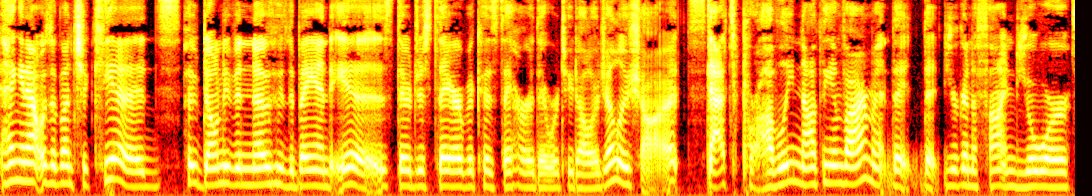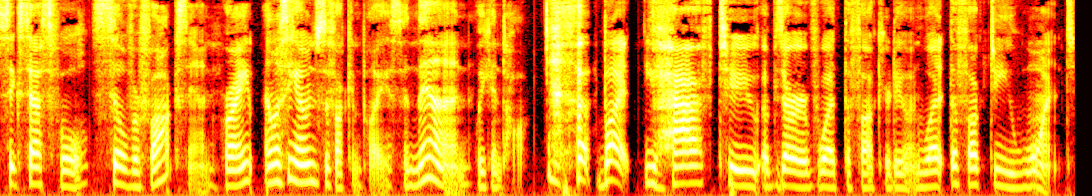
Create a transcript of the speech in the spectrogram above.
hanging out with a bunch of kids who don't even know who the band is. They're just there because they heard there were $2 jello shots. That's probably not the environment that, that you're going to find your successful silver fox in, right? Unless he owns the fucking place. And then we can talk. but you have to observe what the fuck you're doing. What the fuck do you want?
